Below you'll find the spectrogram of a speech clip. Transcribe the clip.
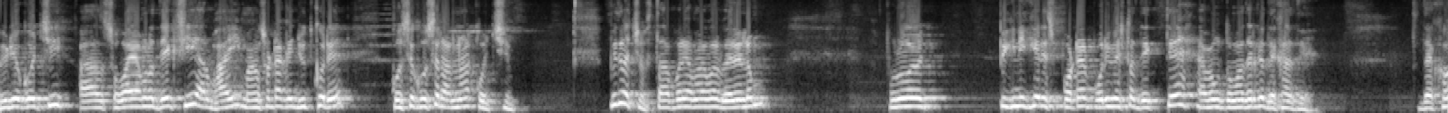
ভিডিও করছি, আর সবাই আমরা দেখছি, আর ভাই মাংসটাকে জুত করে কষে কষে রান্না করছি। বুঝতে পারছ? তারপরে আমরা একবার বেরোলাম পুরো পিকনিকের স্পটের পরিবেশটা দেখতে এবং তোমাদেরকে দেখাতে। তো দেখো,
